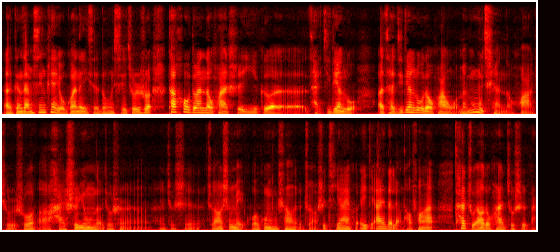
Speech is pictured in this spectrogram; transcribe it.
呃跟咱们芯片有关的一些东西，就是说它后端的话是一个采集电路，呃，采集电路的话，我们目前的话就是说呃还是用的就是就是主要是美国供应商，主要是 TI 和 ADI 的两套方案，它主要的话就是把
